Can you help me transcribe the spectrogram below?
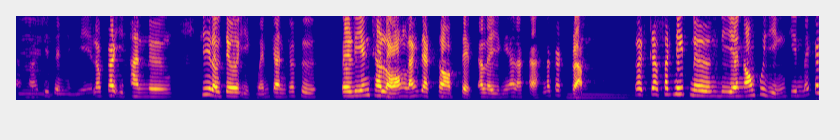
นะคะอืมที่เป็นอย่างนี้ แล้วก็อีกอันหนึ่งที่เราเจออีกเหมือนกันก็คือ ไปเลี้ยงฉลองหลังจากสอบเสร็จอะไรอย่างเงี้ยแหละค่ะแล้วก็กลับก็จะสักนิดนึงเบียร์น้องผู้หญิงกินไหมก็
